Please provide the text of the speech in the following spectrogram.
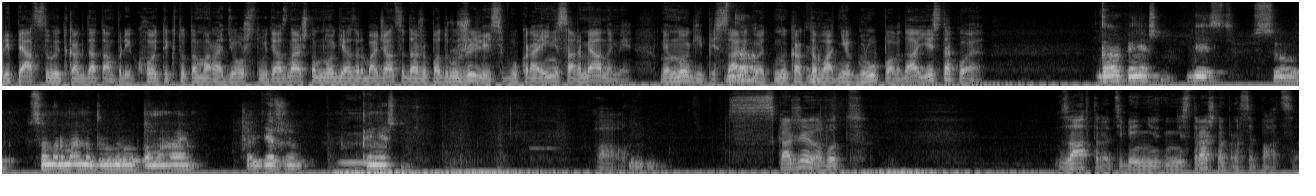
препятствует, когда там приходит и кто-то мародерствует. Я знаю, что многие азербайджанцы даже подружились в Украине с армянами. Мне многие писали, да. говорят, мы как-то в одних группах, да, есть такое? Да, конечно, есть. Все, все нормально, друг другу помогаем, поддерживаем, конечно. Вау. Скажи, а вот завтра тебе не, не страшно просыпаться?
